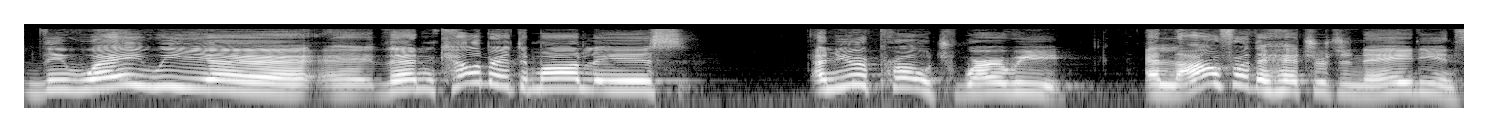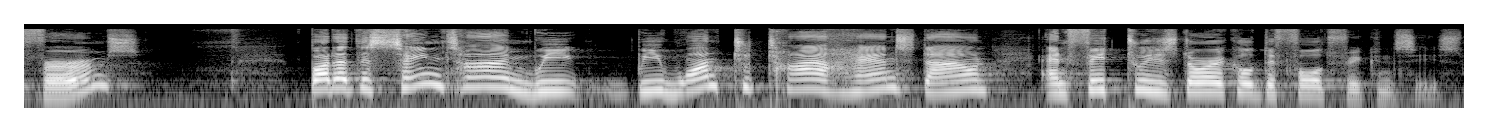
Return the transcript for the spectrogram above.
the way we uh, uh, then calibrate the model is a new approach where we allow for the heterogeneity in firms, but at the same time, we, we want to tie our hands down and fit to historical default frequencies.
